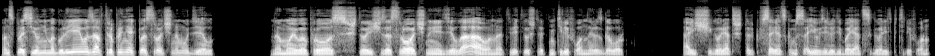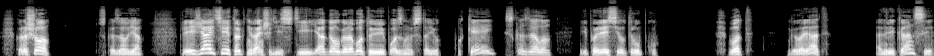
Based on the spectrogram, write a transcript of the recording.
Он спросил, не могу ли я его завтра принять по срочному делу. На мой вопрос, что еще за срочные дела, он ответил, что это не телефонный разговор. А еще говорят, что только в Советском Союзе люди боятся говорить по телефону. — Хорошо, — сказал я. — Приезжайте, только не раньше десяти. Я долго работаю и поздно встаю. — Окей, — сказал он и повесил трубку. — Вот, говорят, американцы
